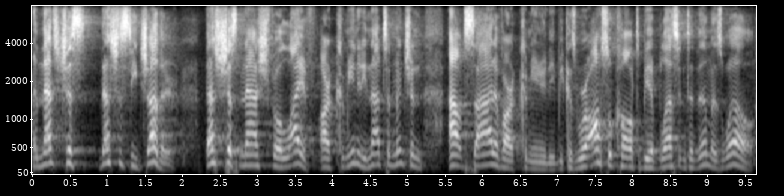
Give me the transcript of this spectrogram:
And that's just that's just each other. That's just Nashville life, our community, not to mention outside of our community, because we're also called to be a blessing to them as well.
